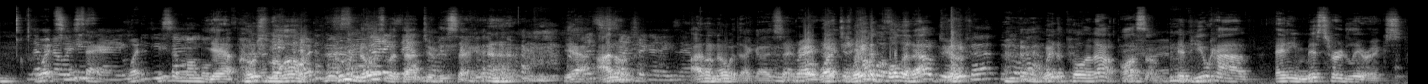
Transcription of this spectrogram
Never What's know what he he's saying? saying. What did he He's say? a mumble. Yeah, Post What Malone. Who knows Good what that dude is saying? Yeah, That's I don't. such a good example. I don't know what that guy's saying. Right? But way, Just way to mumbles. pull it out, You like dude. that? Way to pull it out. Awesome. If you have any misheard lyrics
